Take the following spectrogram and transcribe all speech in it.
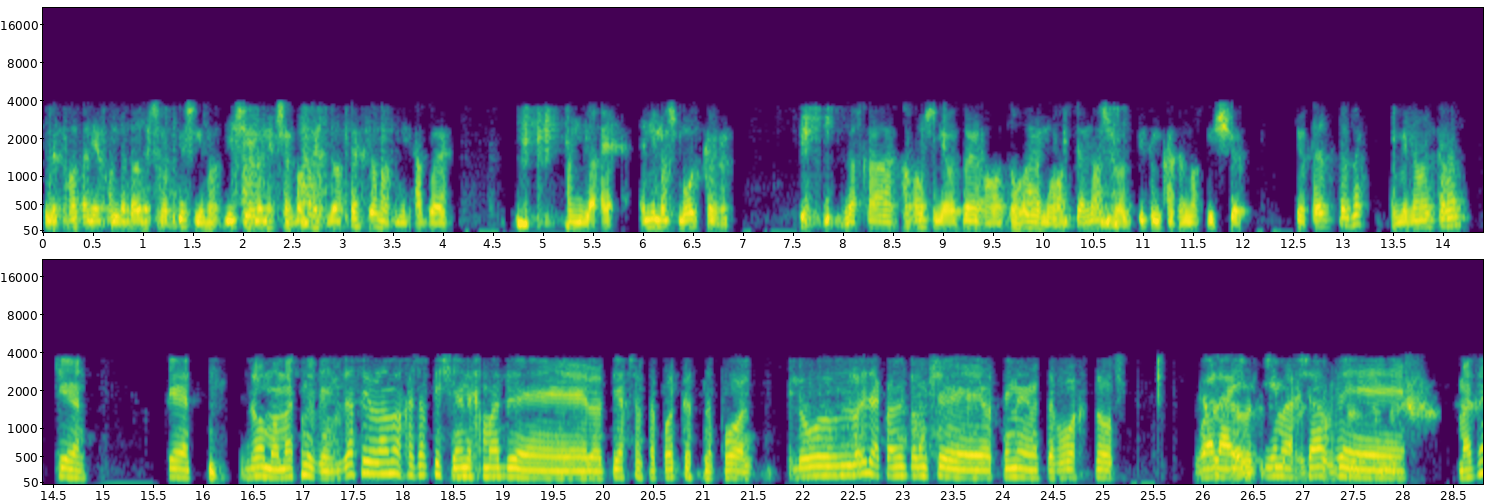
לפחות אני יכול לדבר בשם עצמי, שאני מרגיש שאם אני יושב בבית ולא עושה כלום, אז אני לא, אין- אין לי משמעות כזה. דווקא כל פעם שאני עוזר או תורם או עושה משהו, אז פתאום כזה מרגיש יותר כזה, אתה מבין למה אני מתכוון? כן, כן. לא, ממש מבין. זה אפילו למה חשבתי שיהיה נחמד אה, להוציא עכשיו את הפודקאסט לפועל. כאילו, לא יודע, כל מיני דברים שעושים אה, מצב רוח טוב. וואלה, אם- עכשיו... אה, מה זה?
